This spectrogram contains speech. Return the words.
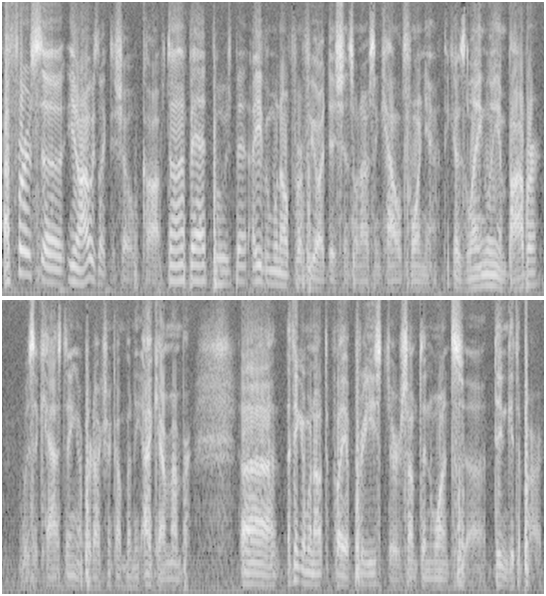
At first, uh, you know, I always liked the show Cops. Not bad boys, bad. I even went out for a few auditions when I was in California. I think it was Langley and Barbour was a casting or production company. I can't remember. Uh, I think I went out to play a priest or something once. Uh, didn't get the part.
